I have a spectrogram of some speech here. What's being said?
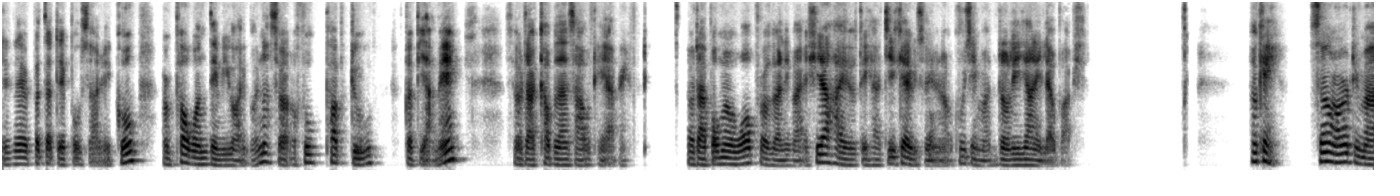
တွေနဲ့ပတ်သက်တဲ့ပုံစံတွေကို part 1သင်ပြီးပါပြီပေါ့နော်ဆိုတော့အခု part 2တွက်ပြမယ်ဆိုတော့ဒါ couple စာအုပ်ထည့်ရမယ် တော့ဒါပုံမှန် word problem လေးပါရှေ့ဟာကိုတေချာကြည့်ခဲ့ပြီဆိုရင်တော့အခုချိန်မှာတော်တော်လေးရနေလောက်ပါပြီ Okay so ဒီမှာ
